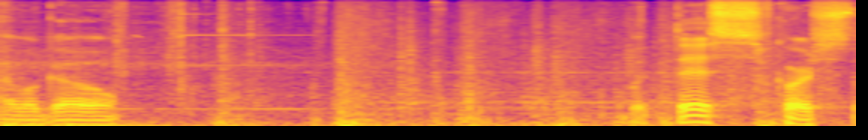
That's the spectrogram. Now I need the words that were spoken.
I will go this. Of course,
